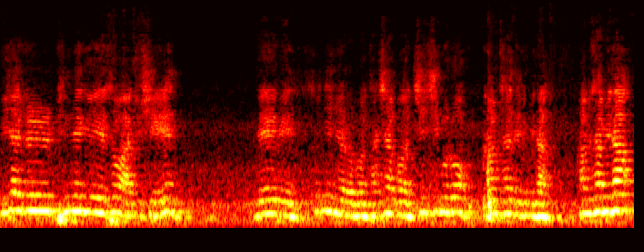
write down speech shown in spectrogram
이 자리를 빛내기 위해서 와주신 네빈 손님 여러분 다시 한번 진심으로 감사드립니다. 감사합니다.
